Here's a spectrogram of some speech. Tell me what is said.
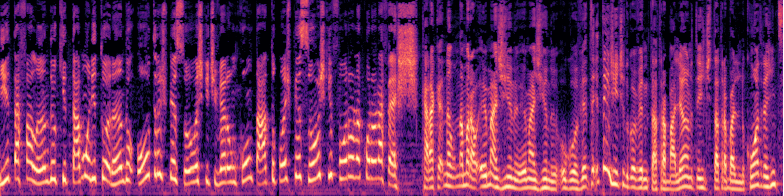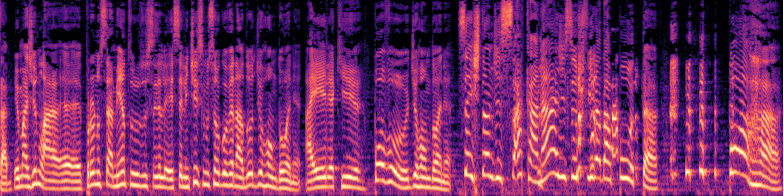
E tá falando que tá monitorando outras pessoas que tiveram contato com as pessoas que foram na Corona Fest. Caraca, não, na moral, eu imagino, eu imagino o governo. Tem, tem gente do governo que tá trabalhando, tem gente que tá trabalhando contra, a gente sabe. Eu imagino lá, é, pronunciamento do excelentíssimo senhor governador de Rondônia. Aí ele aqui, povo de Rondônia, vocês estão de sacanagem, seus filha da puta! Porra!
